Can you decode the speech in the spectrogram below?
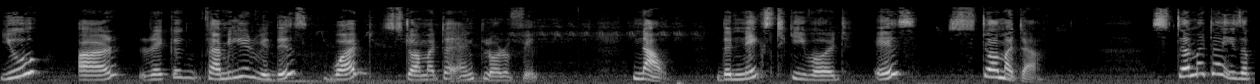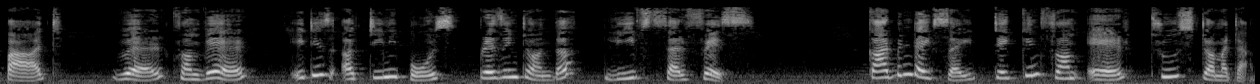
You are familiar with this word stomata and chlorophyll. Now, the next keyword is stomata. Stomata is a part where from where it is a teeny pores present on the leaf's surface. Carbon dioxide taken from air through stomata.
